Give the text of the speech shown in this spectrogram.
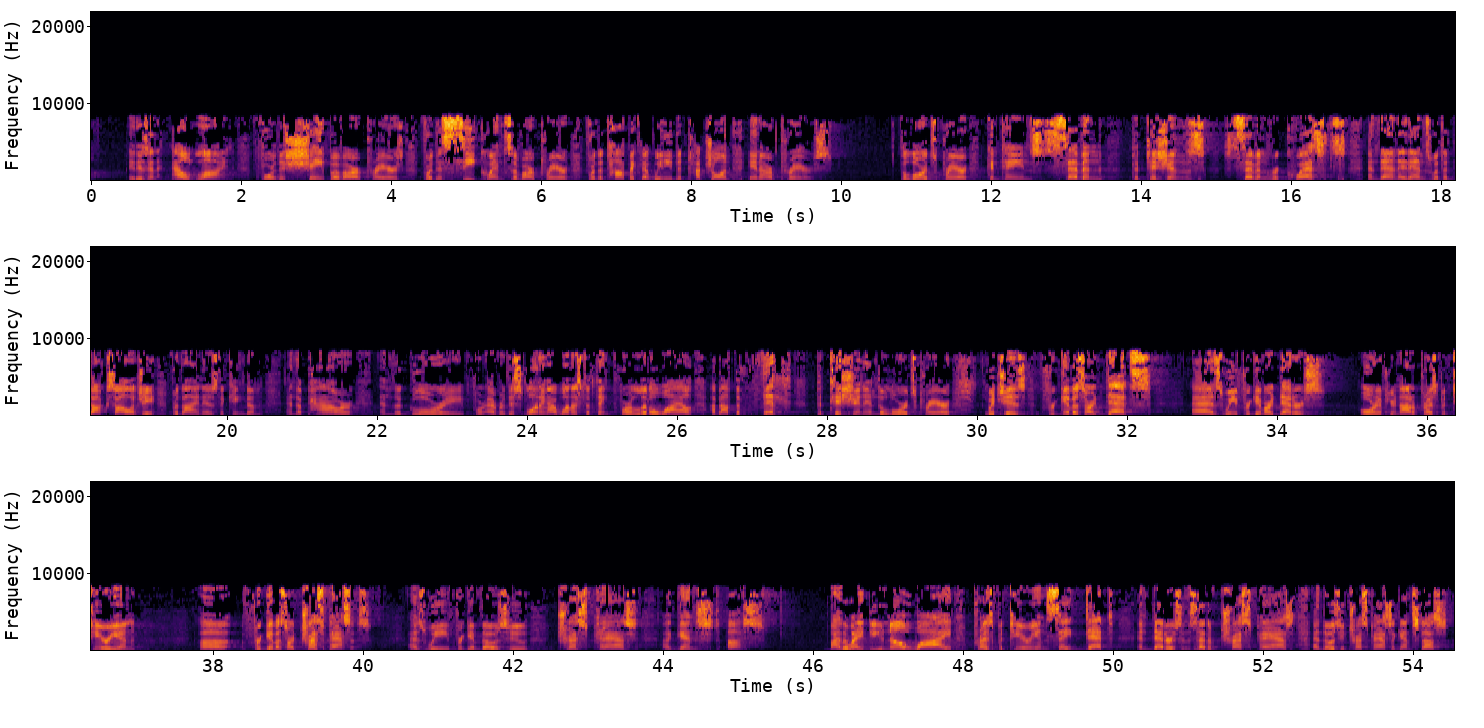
It is an outline for the shape of our prayers, for the sequence of our prayer, for the topic that we need to touch on in our prayers. The Lord's Prayer contains seven petitions, seven requests, and then it ends with a doxology, for thine is the kingdom and the power and the glory forever. This morning I want us to think for a little while about the fifth petition in the Lord's Prayer, which is forgive us our debts as we forgive our debtors. Or if you're not a Presbyterian, uh, forgive us our trespasses as we forgive those who trespass against us. By the way, do you know why Presbyterians say debt and debtors instead of trespass and those who trespass against us?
